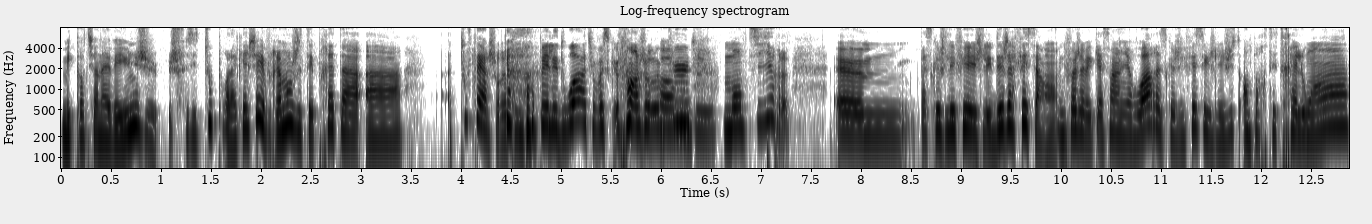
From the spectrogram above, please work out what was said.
Mais quand il y en avait une, je, je faisais tout pour la cacher. Vraiment, j'étais prête à, à- à tout faire. J'aurais pu me couper les doigts, tu vois, parce que, enfin, j'aurais Oh, pu mentir. euh, parce que je l'ai fait, je l'ai déjà fait ça. hein. Une fois, j'avais cassé un miroir et ce que j'ai fait, c'est que je l'ai juste emporté très loin.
